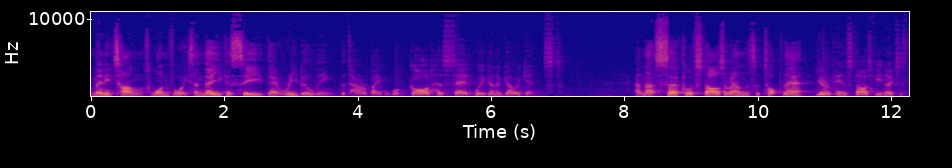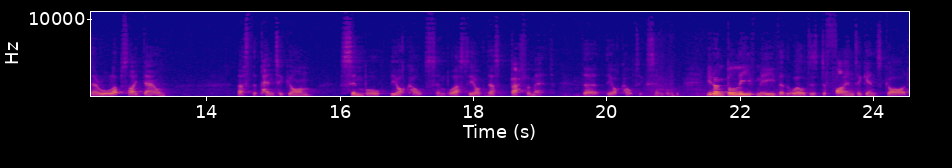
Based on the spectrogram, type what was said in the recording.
Many tongues, one voice. And there you can see they're rebuilding the Tower of Babel. What God has said we're going to go against. And that circle of stars around the top there, European stars, have you noticed they're all upside down? That's the pentagon symbol, the occult symbol. That's, the, that's Baphomet the, the occultic symbol. You don't believe me that the world is defiant against God?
